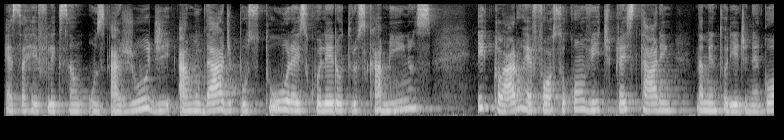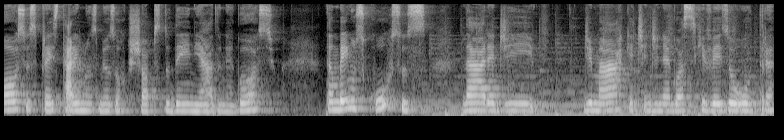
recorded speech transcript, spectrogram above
essa reflexão os ajude a mudar de postura, a escolher outros caminhos e, claro, reforço o convite para estarem na mentoria de negócios, para estarem nos meus workshops do DNA do negócio, também os cursos da área de de marketing, de negócios que vez ou outra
